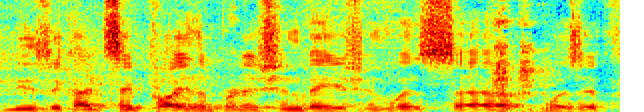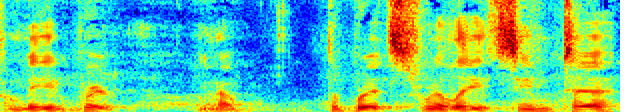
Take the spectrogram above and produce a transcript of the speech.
music. I'd say probably the British Invasion was uh, was it for me. Brit, you know, the Brits really seemed to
